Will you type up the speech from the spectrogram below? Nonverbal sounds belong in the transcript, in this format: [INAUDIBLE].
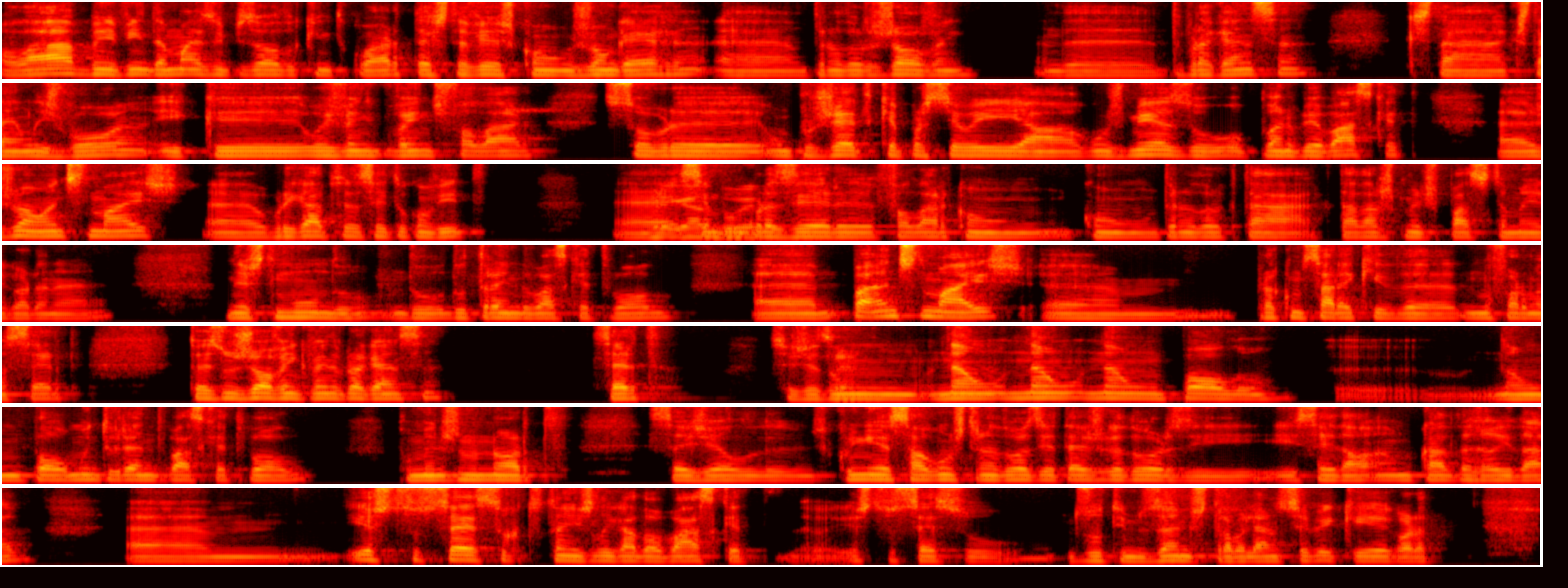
Olá, bem-vindo a mais um episódio do Quinto Quarto, desta vez com o João Guerra, uh, um treinador jovem de, de, Bragança, que está, que está em Lisboa e que hoje vem-nos vem falar sobre um projeto que apareceu aí há alguns meses, o, o Plano B Basket. Uh, João, antes de mais, uh, obrigado por ter aceito o convite. é sempre um eu. prazer falar com, com um treinador que está, que está a dar os primeiros passos também agora na, neste mundo do, do treino do basquetebol. Uh, pá, antes de mais, um, para começar aqui de, de, uma forma certa, tu és um jovem que vem de Bragança, certo? Ou seja, de um, não, não, não um polo, uh, não um polo muito grande de basquetebol, pelo menos no norte, seja ele conheço alguns treinadores e até jogadores e, e sei um bocado da realidade. Um, este sucesso que tu tens ligado ao basquete, este sucesso dos últimos anos, trabalhar no CBQ, agora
